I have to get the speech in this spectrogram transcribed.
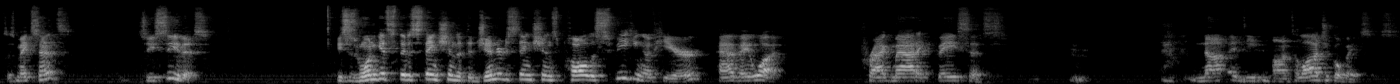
Does this make sense? So you see this. He says one gets the distinction that the gender distinctions Paul is speaking of here have a what? Pragmatic basis, not a deep ontological basis.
